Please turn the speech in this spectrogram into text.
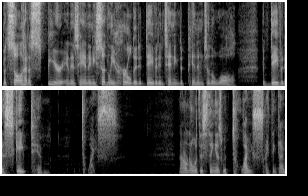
but Saul had a spear in his hand, and he suddenly hurled it at David, intending to pin him to the wall. But David escaped him twice. Now, I don't know what this thing is with twice. I think I,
